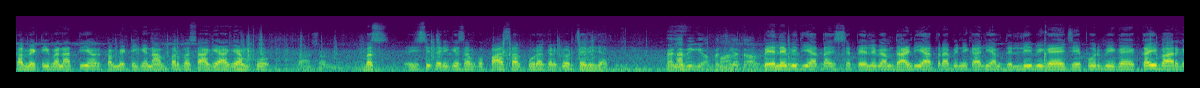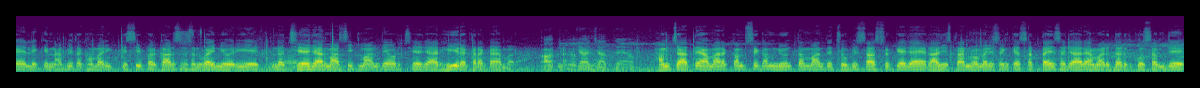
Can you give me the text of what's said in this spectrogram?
कमेटी बनाती है और कमेटी के नाम पर बस आगे आगे हमको बस इसी तरीके से हमको पाँच साल पूरा करके और चली जाती है। पहले भी ज्ञापन दिया था। पहले भी दिया था इससे पहले भी हम दांडी यात्रा भी निकाली हम दिल्ली भी गए जयपुर भी गए कई बार गए लेकिन अभी तक हमारी किसी प्रकार से सुनवाई नहीं हो रही है। न छः हज़ार मासिक मानदेय और छः हज़ार ही रख रखा है हमारा। आप क्या चाहते हैं आप हम चाहते हैं हमारा कम से कम न्यूनतम मानदेय चौबीस सात सौ किया जाए राजस्थान में हमारी संख्या सत्ताईस हज़ार है हमारे दर्द को समझे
